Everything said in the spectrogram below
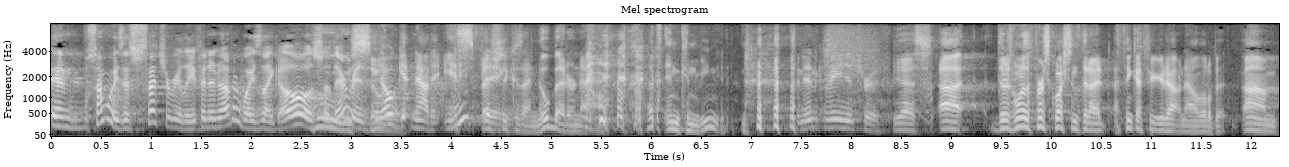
In some ways, it's such a relief, and in other ways, like, oh, so Ooh, there is so- no getting out of anything. Especially because I know better now. That's inconvenient. it's an inconvenient truth. yes. Uh, there's one of the first questions that I, I think I figured out now a little bit. Um,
